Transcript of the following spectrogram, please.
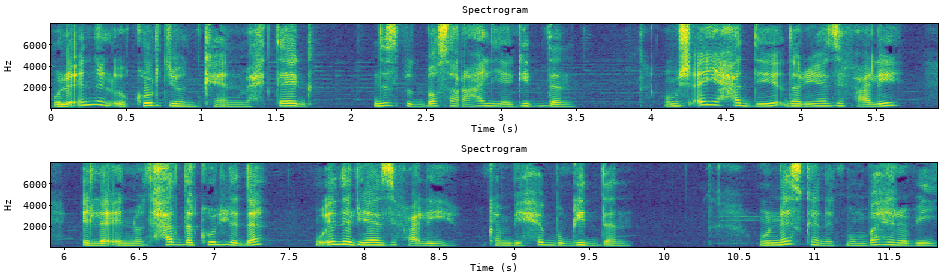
ولأن الأكورديون كان محتاج نسبة بصر عالية جدا ومش أي حد يقدر يعزف عليه إلا إنه تحدى كل ده وقدر يعزف عليه وكان بيحبه جدا. والناس كانت منبهرة بيه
